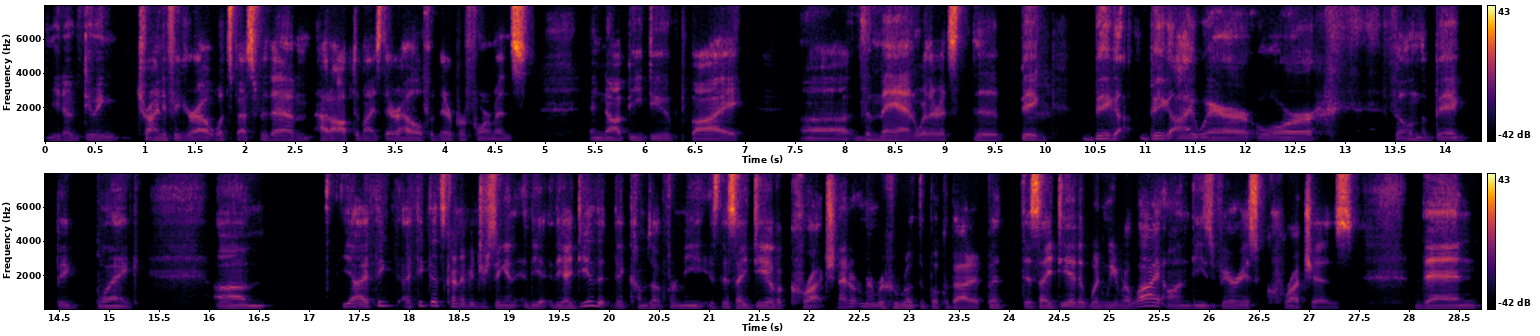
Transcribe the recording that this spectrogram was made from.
you know, doing trying to figure out what's best for them, how to optimize their health and their performance and not be duped by uh the man, whether it's the big big big eyewear or fill in the big big blank. Um yeah i think i think that's kind of interesting and the the idea that that comes up for me is this idea of a crutch and i don't remember who wrote the book about it but this idea that when we rely on these various crutches then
